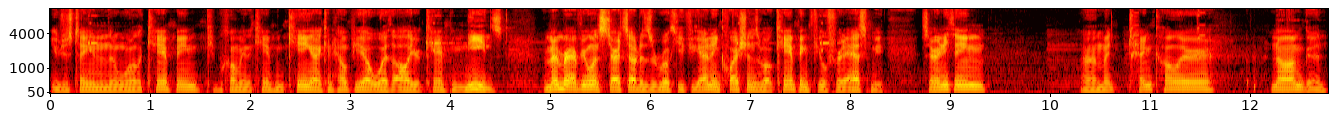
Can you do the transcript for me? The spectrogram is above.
You're just taking in the world of camping. People call me the camping king. I can help you out with all your camping needs. Remember, everyone starts out as a rookie. If you got any questions about camping, feel free to ask me. Is there anything... Um, my 10 color... No, I'm good.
